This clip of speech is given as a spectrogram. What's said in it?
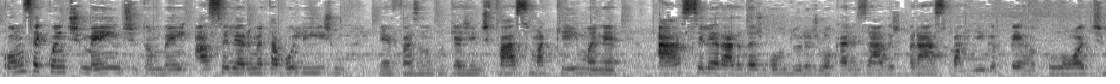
Consequentemente, também acelera o metabolismo, né, fazendo com que a gente faça uma queima, né, acelerada das gorduras localizadas, braço, barriga, perna, culote.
